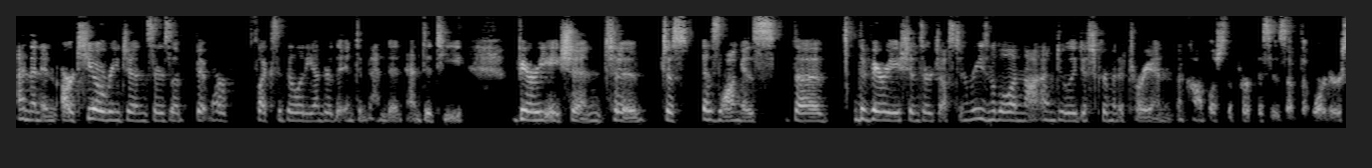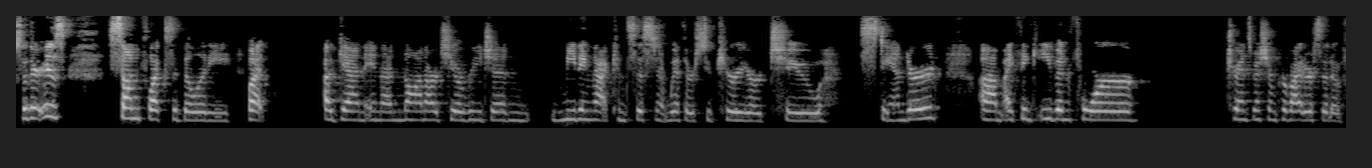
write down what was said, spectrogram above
And then in RTO regions, there's a bit more flexibility under the independent entity variation to just as long as the the variations are just and reasonable and not unduly discriminatory and accomplish the purposes of the order. So there is some flexibility, but again, in a non RTO region, meeting that consistent with or superior to standard. Um, I think even for transmission providers that have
